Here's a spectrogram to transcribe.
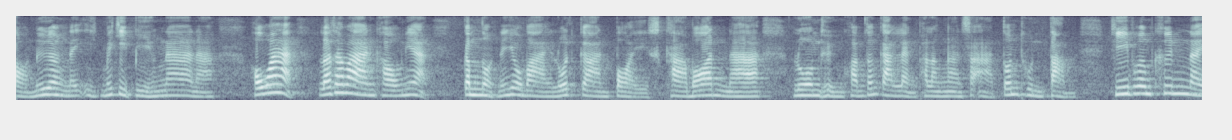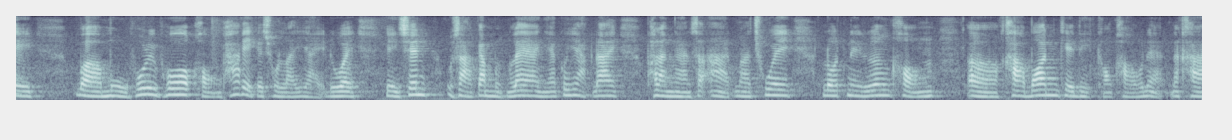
ต่อเนื่องในอีกไม่กี่ปีข้างหน้านะ เพราะว่ารัฐบาลเขาเนี่ย กำหนดนโยบายลดการปล่อยคาร์บอนนะคะรวมถึงความต้องการแหล่งพลังงานสะอาดต้นทุนต่ำที่เพิ่มขึ้นในหมู่ผู้บริโภคของภาคเอกชนรายใหญ่ด้วย อย่างเช่น อุตสาหกรรมเหมืองแร่เนี้ยก็อยากได้พลังงานสะอาดมาช่วยลดในเรื่องของคาร์บอนเครดิตของเขาเนี่ยนะคะ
